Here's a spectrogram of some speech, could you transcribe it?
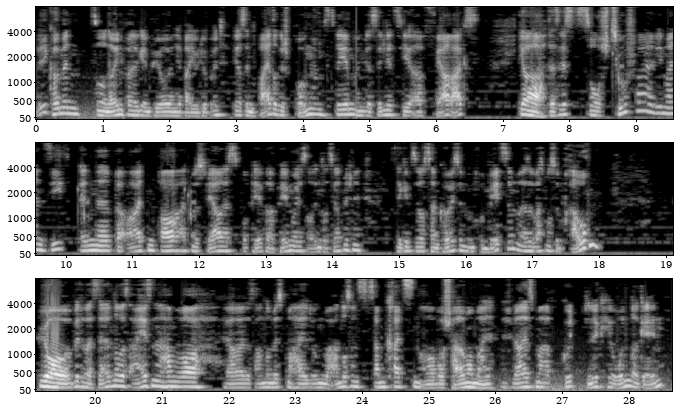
willkommen zu einer neuen Folge Empyrean hier bei YouTube und wir sind weitergesprungen im Stream und wir sind jetzt hier auf Verax. Ja, das ist so Zufall, wie man sieht, eine beatembare Atmosphäre ist für PvP-Modus, aber interessiert mich nicht. Hier gibt es auch Sankoisim und Trombetium, also was wir so brauchen. Ja, ein bisschen was selteneres Eisen haben wir. Ja, das andere müssten wir halt irgendwo anders uns zusammenkratzen, aber schauen wir mal. Ich werde jetzt mal auf gut Glück hier runtergehen.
